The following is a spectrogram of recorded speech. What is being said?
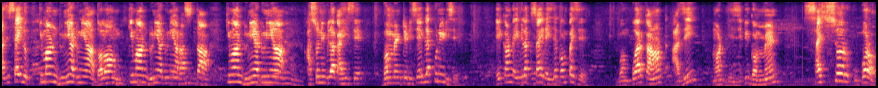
আজি চাইলো কিমান ধুনীয়া ধুনীয়া দলং, কিমান ধুনীয়া ধুনীয়া ৰাস্তা, কিমান ধুনীয়া ধুনীয়া আঁচনিবিলাক আহিছে গভৰ্ণমেণ্টে দিছে, এইবিলাক কোনে দিছে? এই কাৰণত এইবিলাক চাই ৰাইজে গম পাইছে। গম পোৱাৰ কাৰণত আজি মোৰ বিজেপি গভৰ্ণমেণ্ট স্বাস্থ্যৰ ওপৰত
